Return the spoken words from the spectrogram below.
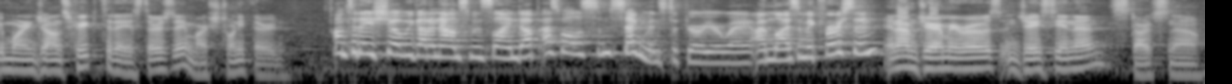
Good morning, Johns Creek. Today is Thursday, March 23rd. On today's show, we got announcements lined up as well as some segments to throw your way. I'm Liza McPherson. And I'm Jeremy Rose, and JCNN starts now.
